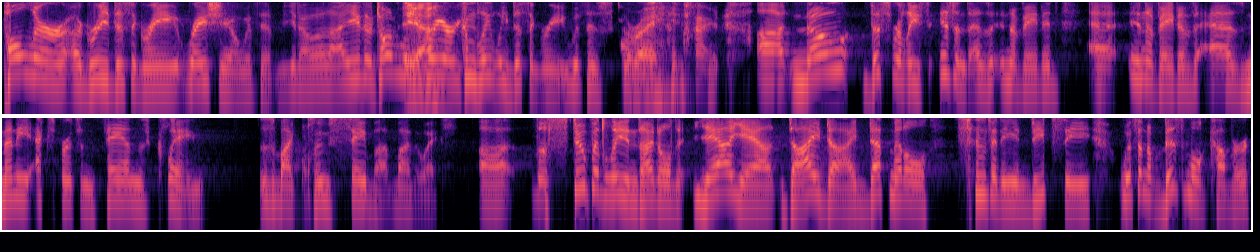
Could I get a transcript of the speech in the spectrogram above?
polar agree disagree ratio with him. You know, I either totally Yeah. agree or completely disagree with his score. Right. All right. Uh, no, this release isn't as innovative, uh, innovative as many experts and fans claim. This is by kluseba, by the way. Uh, the stupidly entitled "Yeah Yeah Die Die" death metal symphony in deep C with an abysmal cover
